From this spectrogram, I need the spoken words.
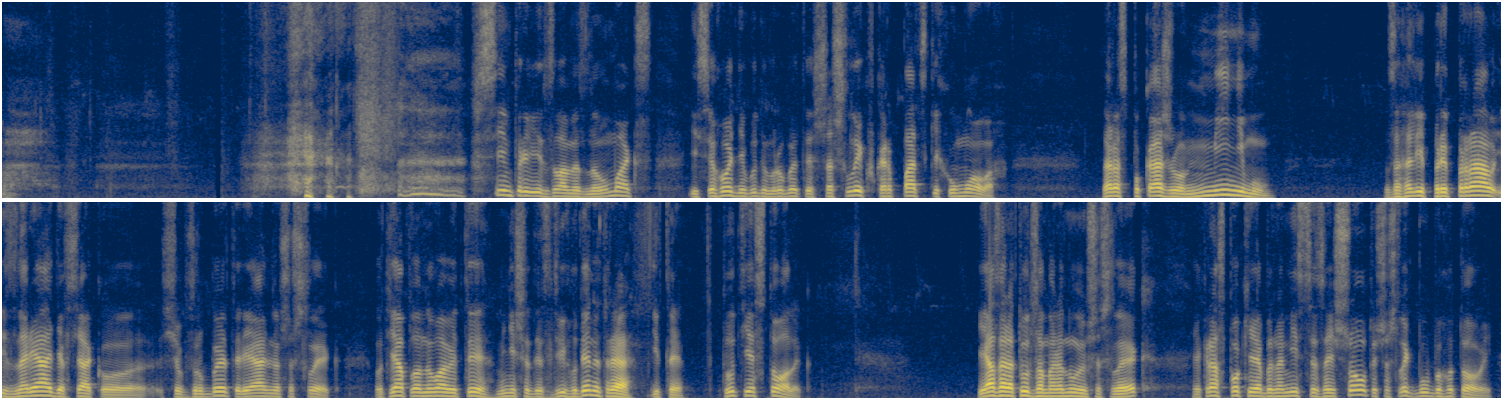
Всім привіт! З вами знову Макс. І сьогодні будемо робити шашлик в карпатських умовах. Зараз покажу вам мінімум взагалі приправ і знаряддя всякого, щоб зробити реально шашлик. От я планував іти, мені ще десь 2 години треба йти. Тут є столик. Я зараз тут замариную шашлик. Якраз поки я би на місце зайшов, то шашлик був би готовий.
